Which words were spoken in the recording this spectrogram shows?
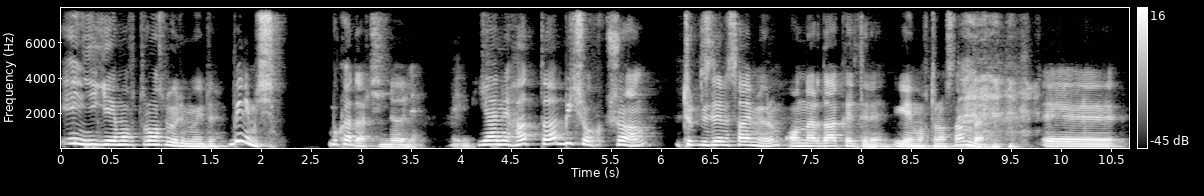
en iyi Game of Thrones bölümüydü. Benim için. Bu kadar. Şimdi öyle. Benim için. Yani hatta birçok şu an Türk dizilerini saymıyorum. Onlar daha kaliteli Game of Thrones'tan da. Ee,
